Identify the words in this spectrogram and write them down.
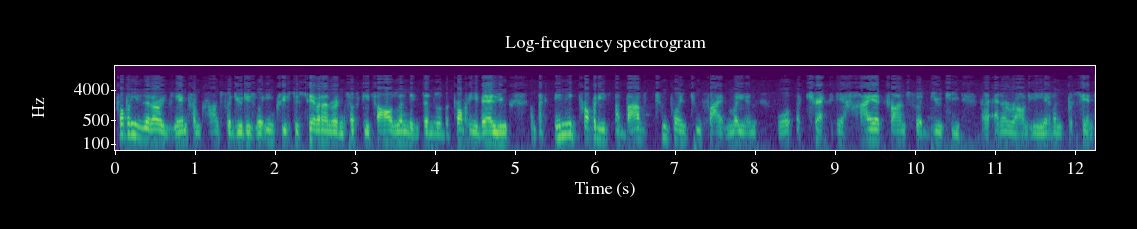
properties that are exempt from transfer duties were increased to 750,000 in terms of the property value, but any properties above 2.25 million will attract a higher transfer duty uh, at around 11%.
